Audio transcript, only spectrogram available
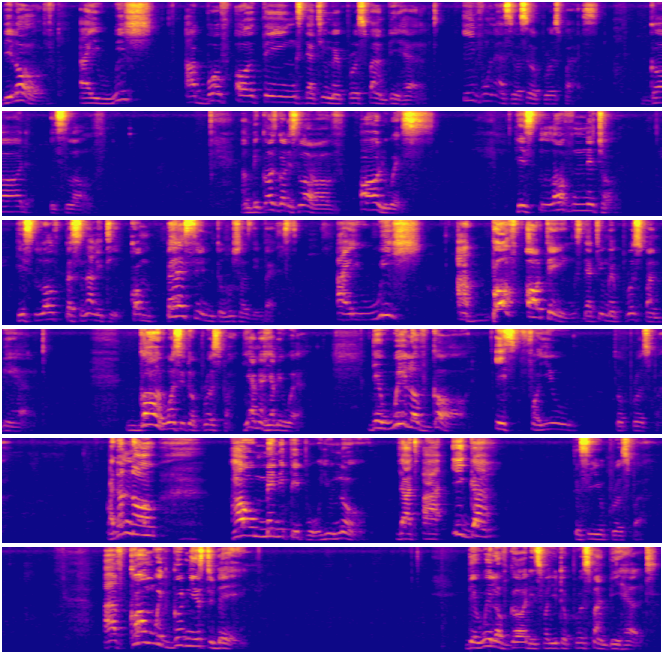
Beloved, I wish above all things that you may prosper and be health, even as your soul prospers. God is love. And because God is love, always, his love nature, his love personality compels him to wish us the best. I wish above all things that you may prosper and be health. God wants you to prosper. Hear me, hear me well. The will of God is for you to prosper. I don't know how many people you know that are eager to see you prosper. I've come with good news today. The will of God is for you to prosper and be healthy.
